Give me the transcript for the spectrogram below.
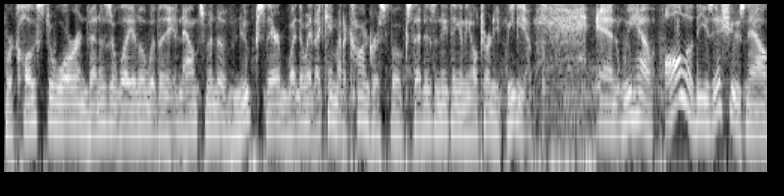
We're close to war in Venezuela with the announcement of nukes there. By the way, that came out of Congress, folks. That isn't anything in the alternative media. And we have all of these issues now.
